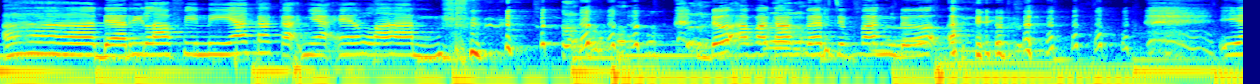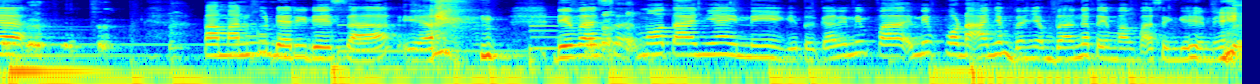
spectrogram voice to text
ah dari Lavinia kakaknya Elan Dok, apa kabar Jepang, Dok? Iya. Pamanku dari desa, ya. Dewasa mau tanya ini gitu kan. Ini Pak ini ponaannya banyak banget emang Pak Singgih ini.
